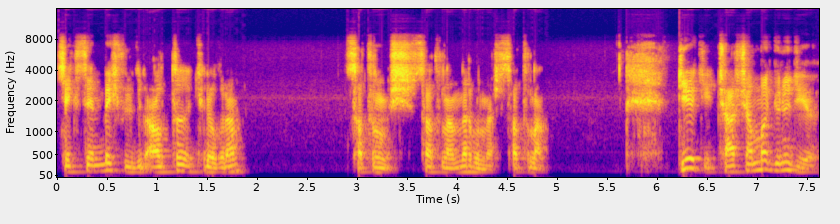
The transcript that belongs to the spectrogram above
85,6 kilogram satılmış. Satılanlar bunlar. Satılan. Diyor ki çarşamba günü diyor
